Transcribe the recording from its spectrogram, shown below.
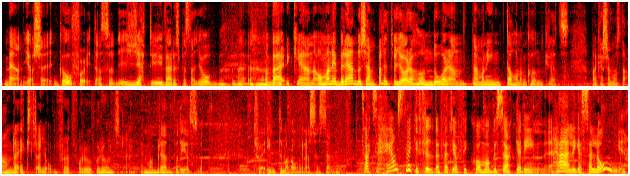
Men jag säger go for it. Alltså, det är, jätte, det är världens bästa jobb. Verkligen. Om man är beredd att kämpa lite och göra hundåren där man inte har någon kundkrets. Man kanske måste ha andra extra jobb för att få det att gå runt sådär. Är man beredd på det så tror jag inte man ångrar sig sen. Tack så hemskt mycket Frida för att jag fick komma och besöka din härliga salong.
